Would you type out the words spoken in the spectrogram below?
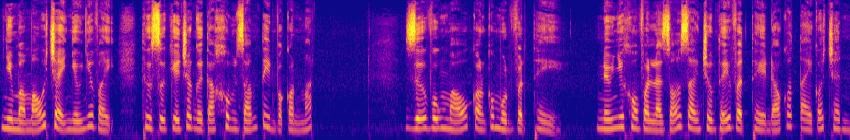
Nhưng mà máu chảy nhiều như vậy, thực sự khiến cho người ta không dám tin vào con mắt. Giữa vũng máu còn có một vật thể. Nếu như không phải là rõ ràng trông thấy vật thể đó có tay có chân,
